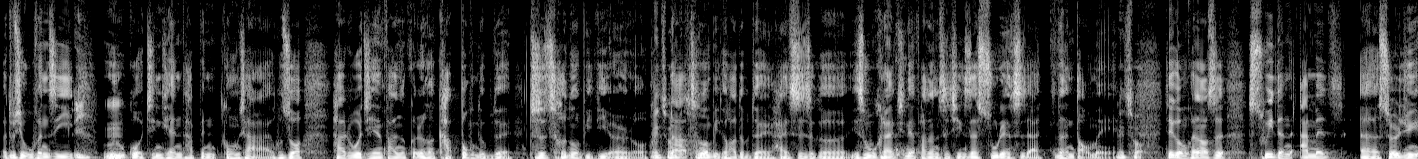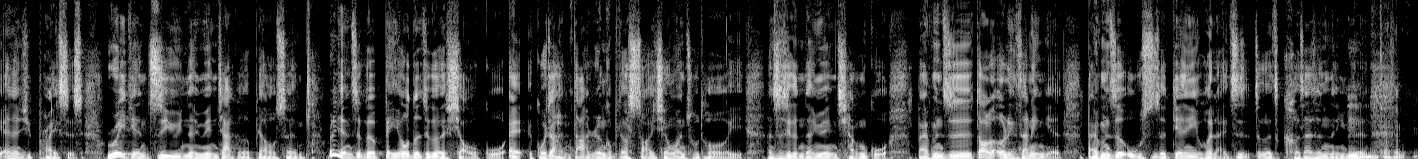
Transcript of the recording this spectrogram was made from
呃，对不起，五分之一。如果今天它被攻下来，或者说它如果今天发生任何卡蹦，对不对？就是车诺比第二楼。没错。那车诺比的话，对不对？还是这个也是乌克兰今天发生的事情，是在苏联时代，真的很倒霉。没错。这个我们看到是 Sweden amid 呃 surging energy prices，瑞典之于能源价格飙升。瑞典这个北欧的这个小国，哎，国家很大，人口比较少，一千万出头而已，但是这个能源强国，百分之到了二零三零年，百分之五十的电力会来自这个可再生能源。嗯、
